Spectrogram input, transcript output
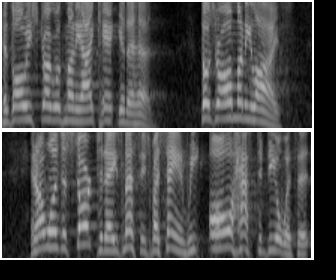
has always struggled with money. I can't get ahead. Those are all money lies. And I wanted to start today's message by saying we all have to deal with it,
